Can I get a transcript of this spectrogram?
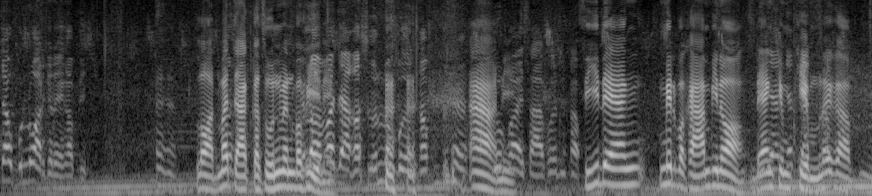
เจ้าบุญรอดกันเลยครับนี่ หลอดมาจากกระสุนแม่นบ่พี่เรานี่ มาจากกระสุนระเบิดครับอ่าลูกนี่ไฟสาเพิ่นครับ สีแดงเม็ดมะขามพี่น้อง แดงเข้มๆเลยครับอืม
